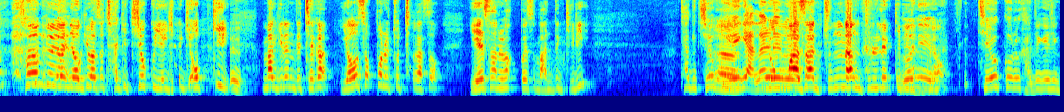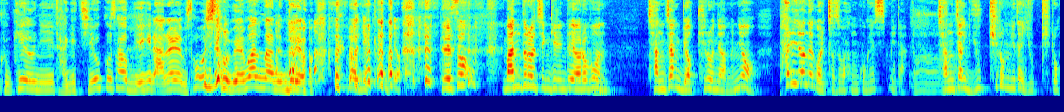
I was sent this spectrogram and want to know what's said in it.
서영교 의원 여기 와서 자기 지역구 얘기하기 없기 응. 막 이랬는데 제가 여섯 번을 쫓아가서 예산을 확보해서 만든 길이 자기 지역구 어, 얘기 안 하려면. 용마산 중랑 둘레길이라고요. 지역구를 가지고 계신 국회의원이 자기 지역구 사업 얘기를 안 하려면 서울시장을 왜 만나는데요? 그러니까요. 그래서 만들어진 길인데 여러분 장장 몇 킬로냐면요. 8년에 걸쳐서 완공했습니다. 아. 장장 6킬로입니다. 6킬로.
